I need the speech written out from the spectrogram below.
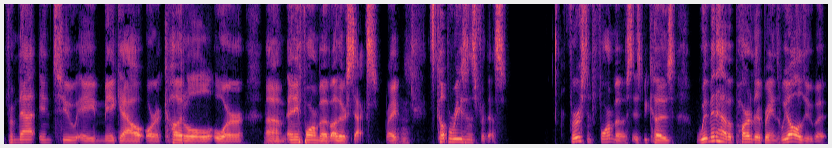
from that into a makeout or a cuddle or um, any form of other sex, right? Mhm. It's a couple reasons for this. First and foremost is because women have a part of their brains, we all do, but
